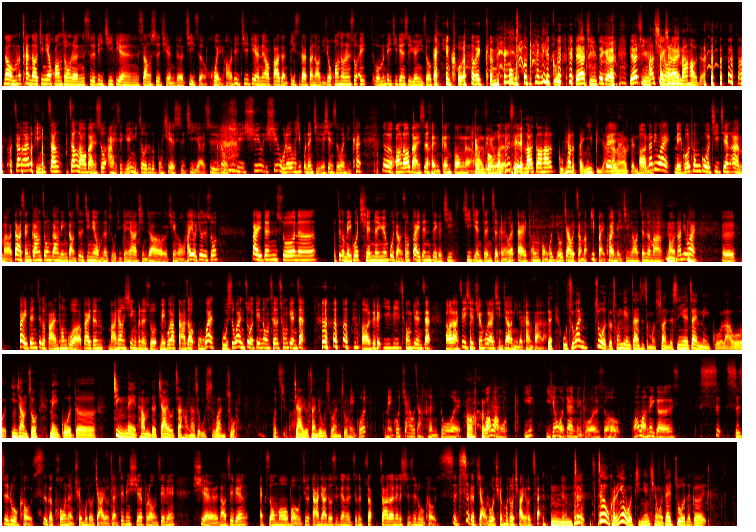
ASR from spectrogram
那我们看到今天黄崇仁是力积电上市前的记者会哈，力积电要发展第四代半导体，就黄崇仁说，哎，我们力积电是元宇宙概念股，会 跟元宇宙概念股。等下请这个，等下请他想象力蛮好的。张安平张张老板说，哎，这元宇宙这个不切实际啊，是那种虚虚虚无的东西，不能解决现实问题。看那个黄老板是很跟风了，跟风的，这个、是拉高他股票的本益比啊，当然要跟风。那另外美国通过基建案嘛，大成钢、中钢领涨，这是今天我们的主题。等一下请教庆隆。还有就是说，拜登说呢，这个美国前能源部长说，拜登这个基基建政策可能会带来通膨，会油价会涨到一百块美金哦，真的吗？哦，那另外，呃，拜登这个法案通过啊，拜登马上兴奋的说，美国要打造五万五十万座电动车充电站。哦，这个 EV 充电站，好了，这些全部来请教你的看法了。对，五十万座的充电站是怎么算的？是因为在美国啦，我印象中美国的境内他们的加油站好像是五十万座，不止吧？加油站就五十万座。美国美国加油站很多哎、欸，哦、往往我以以前我在美国的时候，往往那个四十字路口四个 corner 全部都加油站，这边 Chevron，这边 Share，然后这边。Exxon Mobil 就大家都是这样的，这个抓抓到那个十字路口，四四个角落全部都加油站。嗯，这这个我可能因为我几年前我在做那个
